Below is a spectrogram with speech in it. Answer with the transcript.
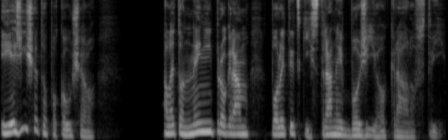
I Ježíše to pokoušelo. Ale to není program politické strany Božího království.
